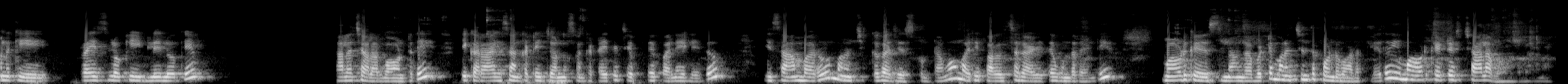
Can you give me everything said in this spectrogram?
మనకి రైస్‌లోకి, ఇడ్లీలోకి చాలా చాలా బాగుంటుంది ఇక రాగి సంకటి, జొన్న సంకటి అయితే చెప్పే పనే లేదు. ఈ సాంబారు మనం చిక్కగా చేసుకుంటాము. మరి పలసగా అయితే ఉండదండి. మామిడికాయ వేస్తున్నాం కాబట్టి మనం చింతపండు వాడట్లేదు. ఈ మామిడికాయ టేస్ట్ చాలా బావుంటదన్నమాట.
